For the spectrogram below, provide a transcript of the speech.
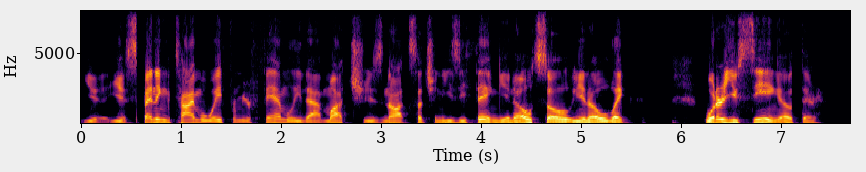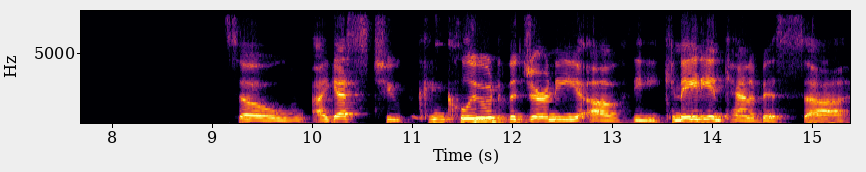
you, you spending time away from your family that much is not such an easy thing you know so you know like what are you seeing out there so i guess to conclude the journey of the canadian cannabis uh,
